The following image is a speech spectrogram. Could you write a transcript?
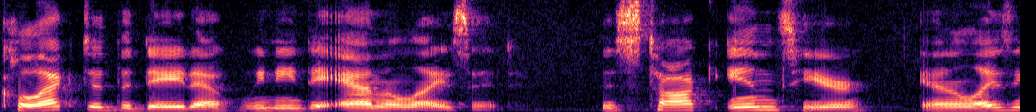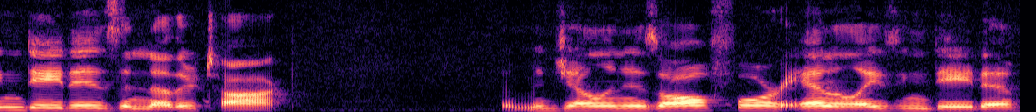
collected the data, we need to analyze it. This talk ends here. Analyzing data is another talk. But Magellan is all for analyzing data.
